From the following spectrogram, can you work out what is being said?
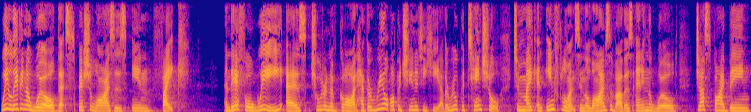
We live in a world that specialises in fake and therefore, we as children of God have the real opportunity here, the real potential to make an influence in the lives of others and in the world just by being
